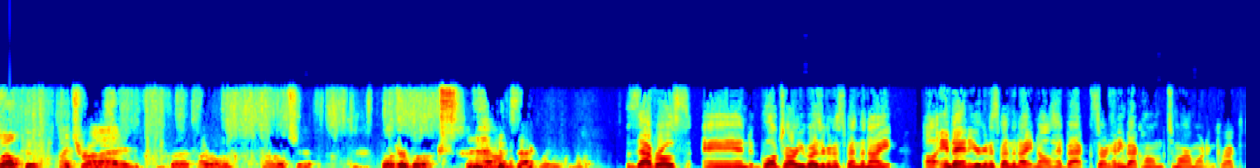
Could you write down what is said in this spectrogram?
Well, poop. I tried, but I rolled a, I rolled shit. What are books? Yeah, exactly. Zavros and Glogtar, you guys are going to spend the night, uh, and Diana, you're going to spend the night, and I'll head back, start heading back home tomorrow morning, correct?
